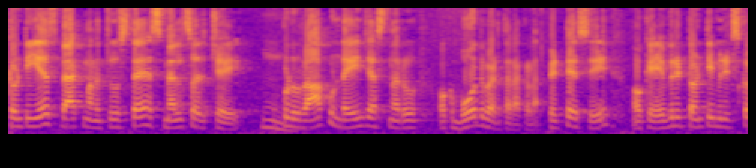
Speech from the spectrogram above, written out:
twenty years back మనం చూస్తే స్మెల్స్ వచ్చాయి. ఇప్పుడు రాకుండా ఏం చేస్తున్నారు? ఒక బోర్డు పెడతారు అక్కడ. పెట్టేసి ఒక ఎవ్రీ ట్వంటీ మినిట్స్ కో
